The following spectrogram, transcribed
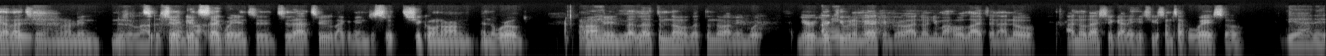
yeah that There's- too. I mean there's a lot to a good about it. segue into to that too. Like i mean just with shit going on in the world. I i mean, mean let, let them know let them know. I mean what you're you're mean- cuban american bro. I've known you my whole life and i know i know that shit gotta hit you some type of way so. Yeah, and it,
